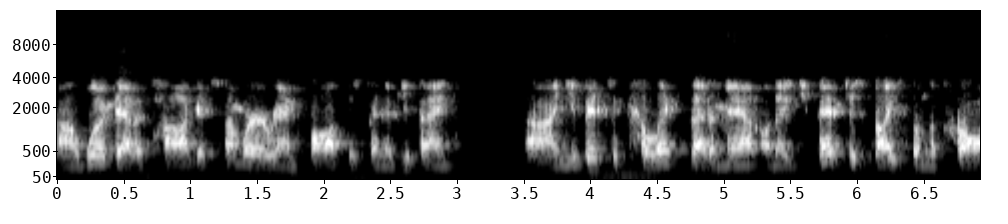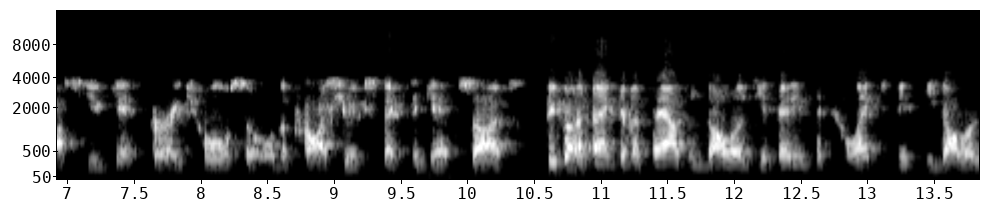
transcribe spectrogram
uh, work out a target somewhere around 5% of your bank uh, and you bet to collect that amount on each bet just based on the price you get for each horse or, the price you expect to get. So if you've got a bank of $1,000, you're betting to collect $50.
